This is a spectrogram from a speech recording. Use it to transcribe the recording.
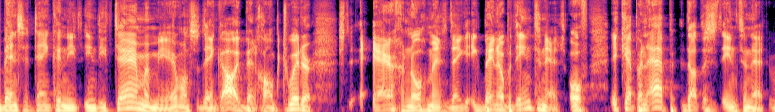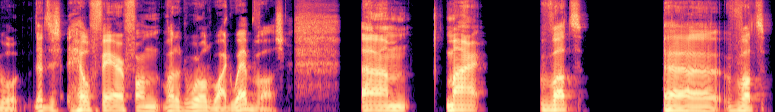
Mensen denken niet in die termen meer, want ze denken: Oh, ik ben gewoon op Twitter. Erger nog, mensen denken: Ik ben op het internet. Of ik heb een app, dat is het internet. Dat is heel ver van wat het World Wide Web was. Um, maar wat, uh, wat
